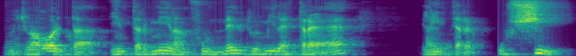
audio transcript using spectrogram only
L'ultima volta Inter-Milan fu nel 2003, l'Inter uscì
